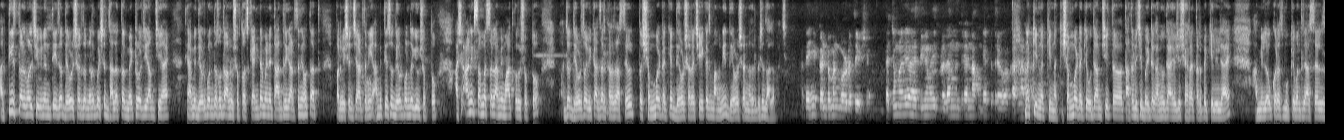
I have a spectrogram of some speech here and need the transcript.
आणि तीच तळमळची विनंती जर देवळ शहर जर नगर परिषद झालं तर मेट्रो जी आमची आहे ती आम्ही देवळपर्यंत सुद्धा आणू शकतो. आज कॅन्टोन्मेंट आहे, तांत्रिक अडचणी होतात परमिशनच्या अडचणी आम्ही ते सुद्धा देवळपर्यंत घेऊ शकतो. अशा अनेक समस्याला आम्ही मात करू शकतो. जर देवळचा विकास जर करायचा असेल तर शंभर टक्के देवळ शहराची एकच मागणी देवळ शहर नगर परिषद झालं पाहिजे. आता हे कंटोनमेंट बोर्डाचा विषय. त्याच्यामुळे दिल्लीमध्ये प्रधानमंत्र्यांना आपण काही पत्र व्यवहार करणार आहात? नक्की नक्की नक्की. शंभर टक्के उद्या आमची तातडीची बैठक आम्ही उद्या आयोजित शहरातर्फे केलेली आहे. आम्ही लवकरच मुख्यमंत्री असेल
